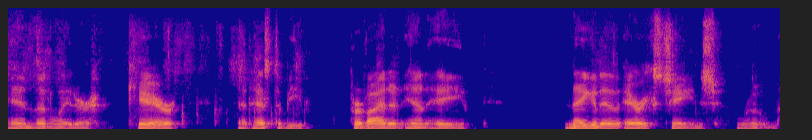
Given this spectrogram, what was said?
and ventilator care that has to be provided in a negative air exchange room.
